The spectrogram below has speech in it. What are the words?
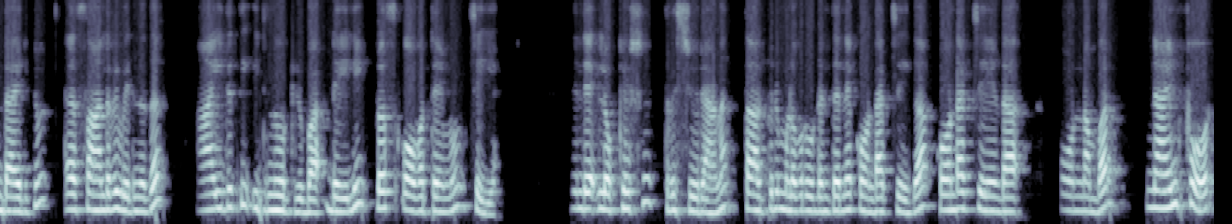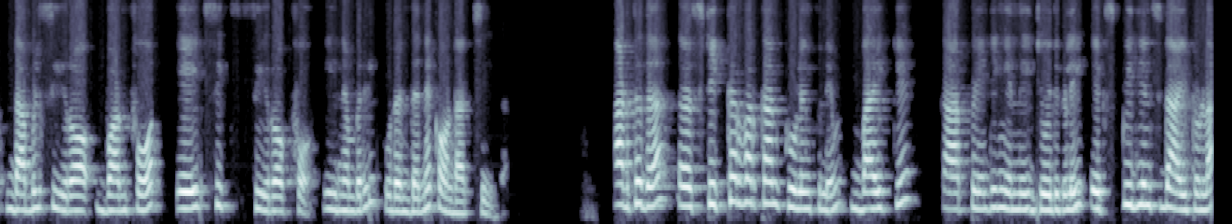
ഉണ്ടായിരിക്കും. സാലറി വരുന്നത് ആയിരത്തി ഇരുന്നൂറ് രൂപ ഡെയിലി പ്ലസ് ഓവർ ടൈമും ചെയ്യാം. ഇതിന്റെ ലൊക്കേഷൻ തൃശ്ശൂരാണ്. താല്പര്യമുള്ളവർ ഉടൻ തന്നെ കോൺടാക്ട് ചെയ്യുക. കോൺടാക്ട് ചെയ്യേണ്ട phone number nine four double zero one four eight six zero four ഈ നമ്പറിൽ ഉടൻ തന്നെ കോൺടാക്ട് ചെയ്യുക. അടുത്തത് sticker work and cooling film bike car painting എന്നീ ജോലികളിൽ എക്സ്പീരിയൻസ്ഡ് ആയിട്ടുള്ള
